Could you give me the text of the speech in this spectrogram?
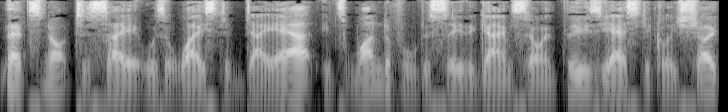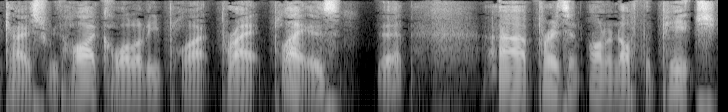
That's not to say it was a wasted day out. It's wonderful to see the game so enthusiastically showcased with high quality players yeah, uh, present on and off the pitch.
